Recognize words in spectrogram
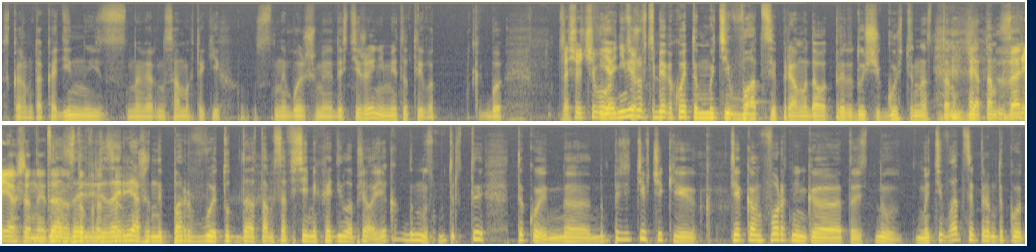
скажем так, один из, наверное, самых таких с наибольшими достижениями это ты. Вот как бы за счет чего? Я не вижу в тебе какой-то мотивации прямо, да, вот предыдущий гость у нас там, я там... Заряженный, да, заряженный порвой, туда там со всеми ходил, общался. Я как бы, ну, смотрю, ты такой на, на позитивчике, тебе комфортненько, то есть, ну, мотивации прям такой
